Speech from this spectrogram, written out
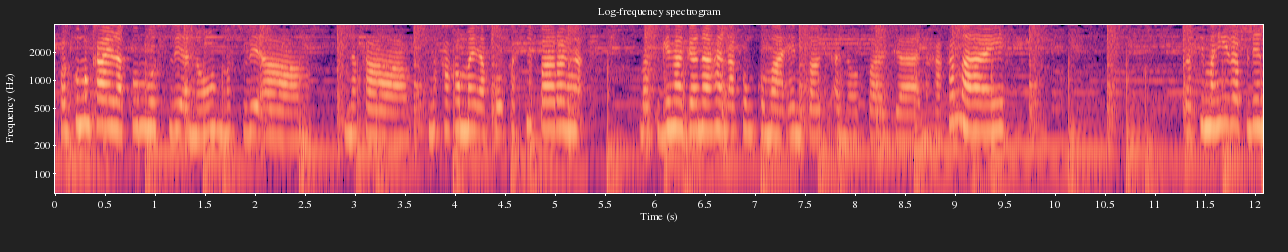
Pag kumakain ako, mostly ano, mostly um, naka, nakakamay ako kasi parang mas ginaganahan akong kumain pag ano pag uh, nakakamay. Kasi mahirap din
